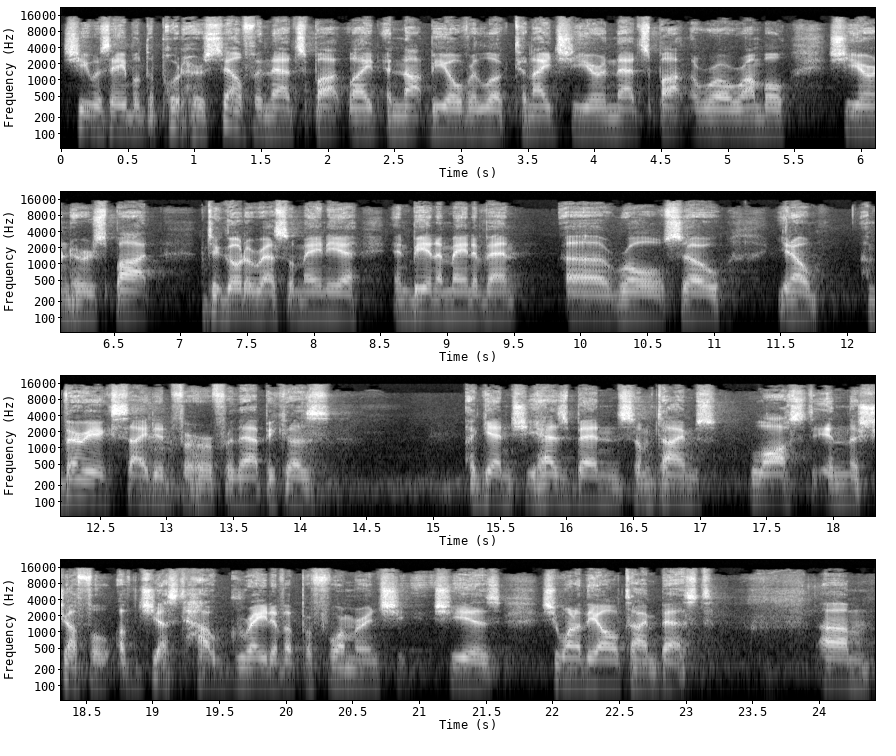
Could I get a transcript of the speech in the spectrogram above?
she was able to put herself in that spotlight and not be overlooked. Tonight, she earned that spot in the Royal Rumble. She earned her spot to go to WrestleMania and be in a main event uh, role. So, you know, I'm very excited for her for that because, again, she has been sometimes lost in the shuffle of just how great of a performer and she, she is. She's one of the all-time best. Um,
